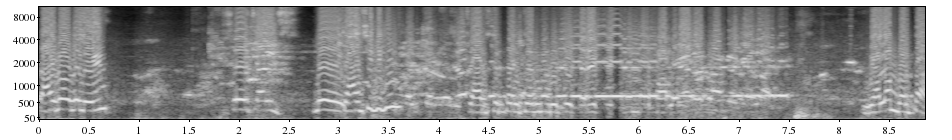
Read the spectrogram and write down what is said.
काय भाव गेले चारशे किती? चारशे पंच्याण्णव रुपये नंबर गॅलम भरता.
